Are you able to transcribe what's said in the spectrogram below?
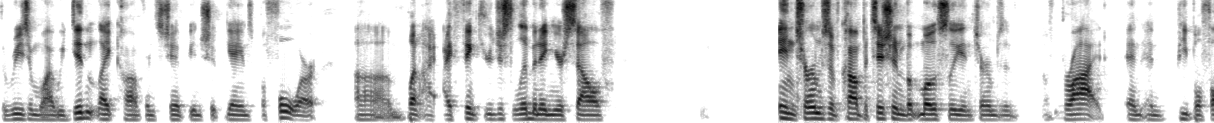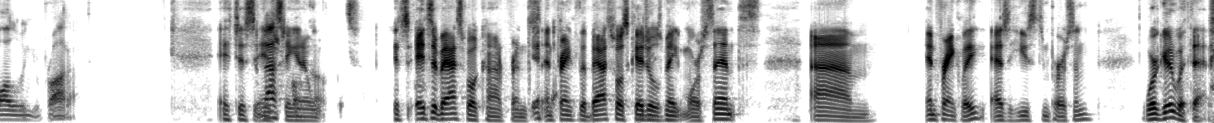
the reason why we didn't like conference championship games before. Um, but I, I think you're just limiting yourself in terms of competition, but mostly in terms of, of pride and, and people following your product. It's just interesting in a, conference. It's it's a basketball conference, yeah. and frankly, the basketball schedules make more sense. Um, and frankly, as a Houston person, we're good with that.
